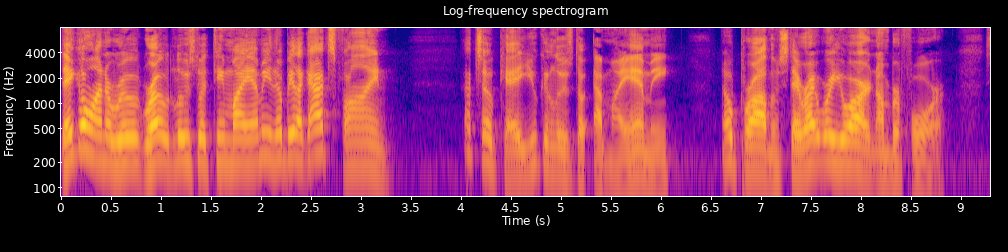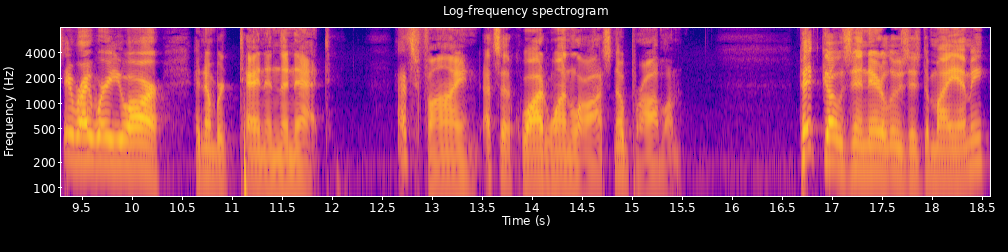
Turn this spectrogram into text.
They go on a road, lose to a team Miami, they'll be like, that's fine. That's okay. You can lose to, at Miami. No problem. Stay right where you are at number four. Stay right where you are at number 10 in the net. That's fine. That's a quad one loss. No problem. Pitt goes in there, loses to Miami.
